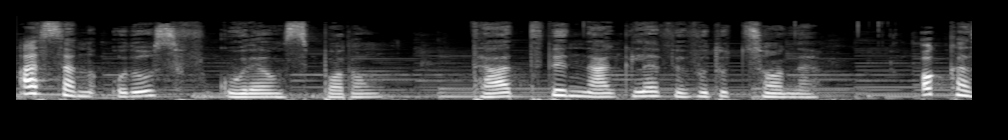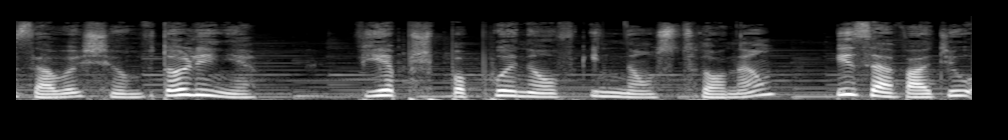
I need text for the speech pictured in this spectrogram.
a san urósł w górę sporą. Tatry nagle wywrócone okazały się w dolinie. Wieprz popłynął w inną stronę i zawadził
